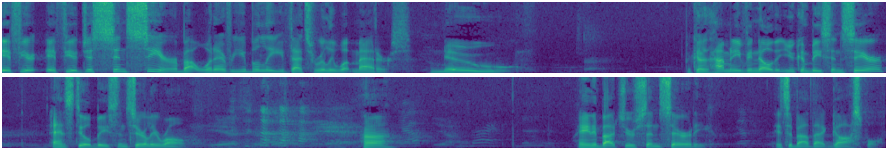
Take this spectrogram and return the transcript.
If you're, if you're just sincere about whatever you believe, that's really what matters. No. Because how many of you know that you can be sincere and still be sincerely wrong? Huh? Ain't about your sincerity. It's about that gospel.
